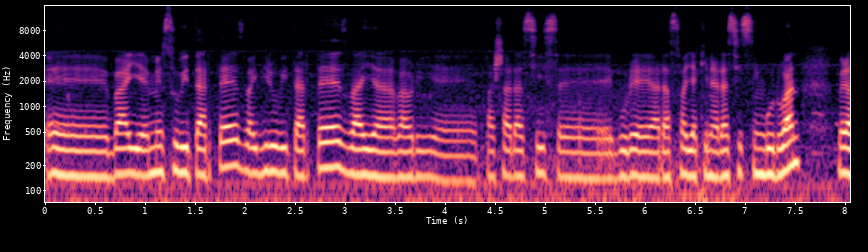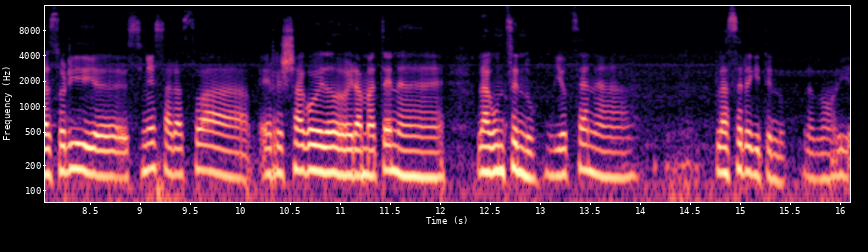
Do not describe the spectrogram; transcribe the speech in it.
e, bai mezu bitartez, bai diru bitartez, bai eh, ba hori e, pasaraziz e, gure arazoa jakin araziz inguruan, beraz hori e, zinez arazoa erresago edo eramaten laguntzen du, bihotzean e, plazer egiten du, beraz ba, hori,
